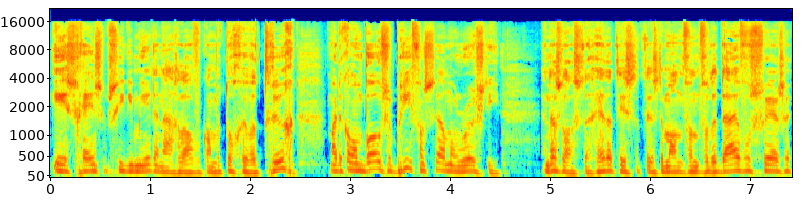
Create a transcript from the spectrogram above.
Eerst geen subsidie meer, daarna geloof ik kwam er toch weer wat terug. Maar er kwam een boze brief van Salman Rushdie... En dat is lastig. Hè? Dat, is, dat is de man van, van de duivelsverse.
